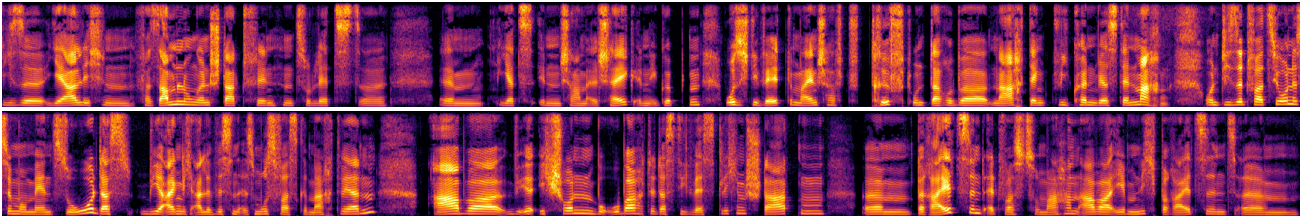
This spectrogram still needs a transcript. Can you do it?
diese jährlichen Versammlungen stattfinden, zuletzt äh, ähm, jetzt in Sharm el-Sheikh in Ägypten, wo sich die Weltgemeinschaft trifft und darüber nachdenkt, wie können wir es denn machen. Und die Situation ist im Moment so, dass wir eigentlich alle wissen, es muss was gemacht werden. Aber wir, ich schon beobachte, dass die westlichen Staaten ähm, bereit sind, etwas zu machen, aber eben nicht bereit sind, ähm,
